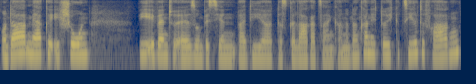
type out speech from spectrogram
Und da merke ich schon, wie eventuell so ein bisschen bei dir das gelagert sein kann. Und dann kann ich durch gezielte Fragen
